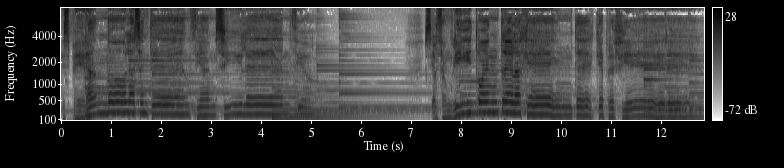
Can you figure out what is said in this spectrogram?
esperando la sentencia en silencio. Se alza un grito entre la gente que prefiere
